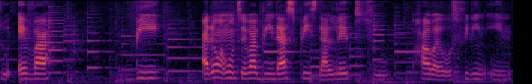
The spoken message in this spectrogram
to ever be I don't want to ever be in that space that led to how I was feeling in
